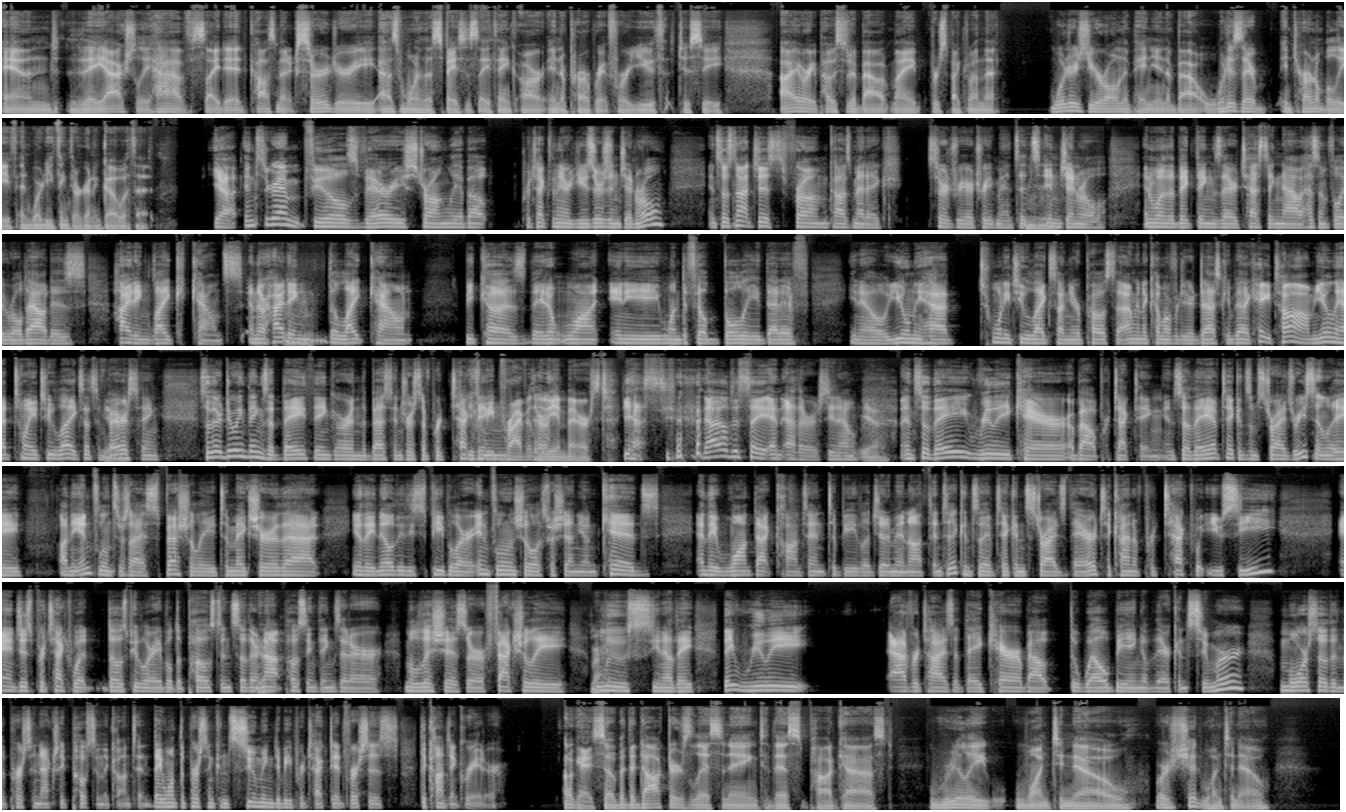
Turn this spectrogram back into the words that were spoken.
And they actually have cited cosmetic surgery as one of the spaces they think are inappropriate for youth to see. I already posted about my perspective on that. What is your own opinion about what is their internal belief and where do you think they're going to go with it? Yeah, Instagram feels very strongly about protecting their users in general. And so it's not just from cosmetic surgery or treatments. It's mm-hmm. in general. And one of the big things they're testing now, it hasn't fully rolled out, is hiding like counts. And they're hiding mm-hmm. the like count because they don't want anyone to feel bullied that if, you know, you only had 22 likes on your post that I'm going to come over to your desk and be like, "Hey Tom, you only had 22 likes. That's embarrassing." Yeah. So they're doing things that they think are in the best interest of protecting. You can be privately their, embarrassed. Yes. now I'll just say and others, you know. Yeah. And so they really care about protecting, and so they have taken some strides recently on the influencer side, especially to make sure that you know they know that these people are influential, especially on young kids and they want that content to be legitimate and authentic. And so they've taken strides there to kind of protect what you see and just protect what those people are able to post. And so they're not posting things that are malicious or factually right. loose. You know, they they really advertise that they care about the well-being of their consumer more so than the person actually posting the content. They want the person consuming to be protected versus the content creator. Okay, so but the doctors listening to this podcast really want to know or should want to know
